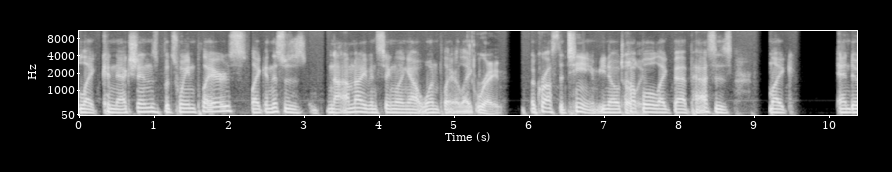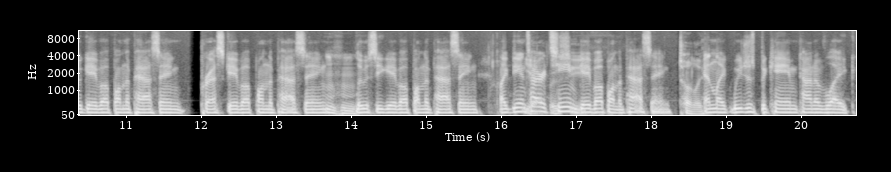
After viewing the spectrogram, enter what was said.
like connections between players, like and this was not I'm not even singling out one player, like right. across the team. You know, a Totally. couple like bad passes, like Endo gave up on the passing, Press gave up on the passing, Mhm. Lussi gave up on the passing. Like the entire team gave up on the passing. Totally. And like we just became kind of like,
